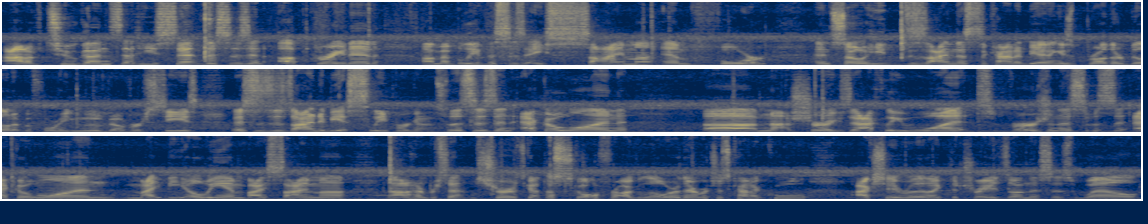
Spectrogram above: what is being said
out of two guns that he sent. This is an upgraded, um, I believe this is a CYMA M4. And so he designed this to kind of be, I think his brother built it before he moved overseas. This is designed to be a sleeper gun. So this is an Echo 1 uh, I'm not sure exactly what version this is. It's the Echo 1, might be OEM by CYMA. not 100% sure. It's got the Skullfrog lower there, which is kind of cool. I actually really like the trades on this as well.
